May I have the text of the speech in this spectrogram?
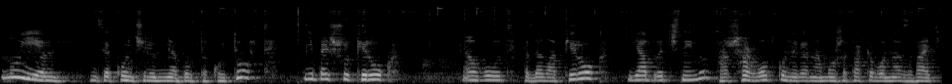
Ну и закончили, у меня был такой торт, небольшой пирог. Вот, подала пирог яблочный, ну, шарлотку, наверное, можно так его назвать.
